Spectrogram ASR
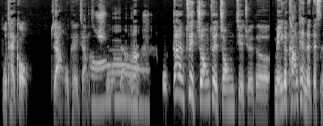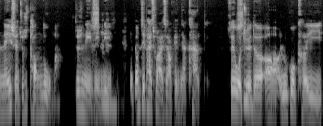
不太够。这样我可以这样子说，这样。那我当然最终最终解决的每一个 content 的 destination 就是通路嘛，就是你你你你东西拍出来是要给人家看的，所以我觉得呃如果可以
